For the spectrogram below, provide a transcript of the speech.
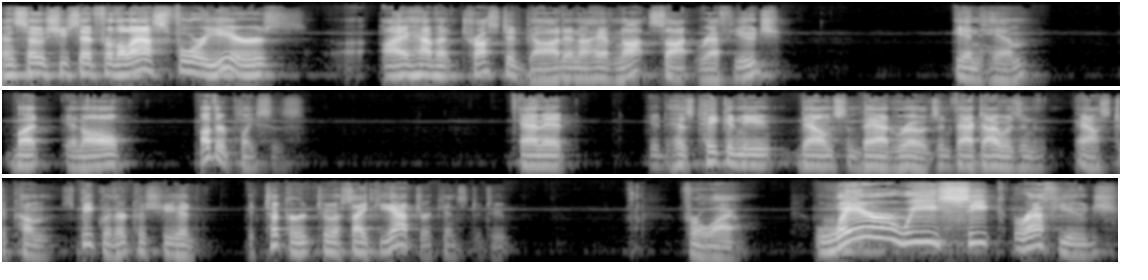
And so she said, For the last four years, I haven't trusted God and I have not sought refuge in him, but in all other places. And it, it has taken me down some bad roads. In fact, I was asked to come speak with her because she had, it took her to a psychiatric institute for a while. Where we seek refuge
